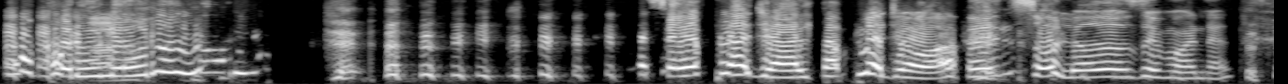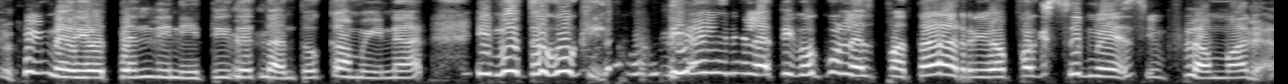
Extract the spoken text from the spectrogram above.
como por un euro diario. Pasé de playa alta playa baja en solo dos semanas y me dio tendinitis de tanto caminar y me tocó que un día en el ático con las patas de arriba para que se me desinflamaran.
